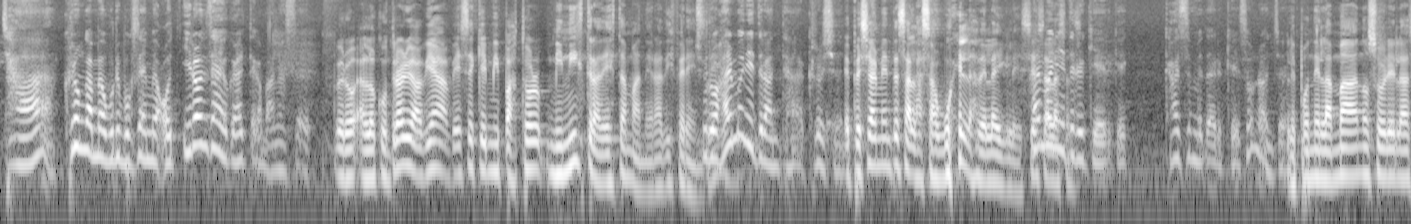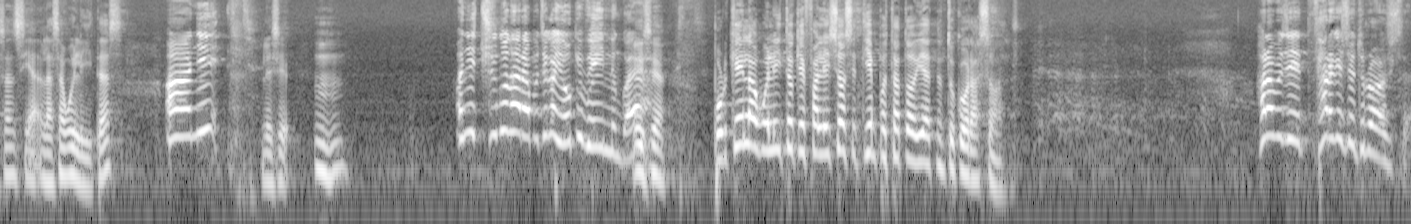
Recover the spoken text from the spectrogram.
자 그런가 하면 우리 목사님이 어- 이런 사역을 할 때가 많았어요. Pero a lo contrario, había veces que mi pastor ministra de esta manera diferente. 주로 할머니들한테 그러시는. Especialmente a las abuelas de la iglesia. a las 할머니들 이렇게 이렇게 가슴에다 이렇게 손 얹어요. Le pone la mano sobre las, ancianas, las abuelitas. 아니 Le dice, "Ujú". 아니 죽은 할아버지가 여기 왜 있는 Y 거야? dice, ¿por qué el abuelito que falleció hace tiempo está todavía en tu corazón? 할아버지 살아계시고 들어왔어요.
